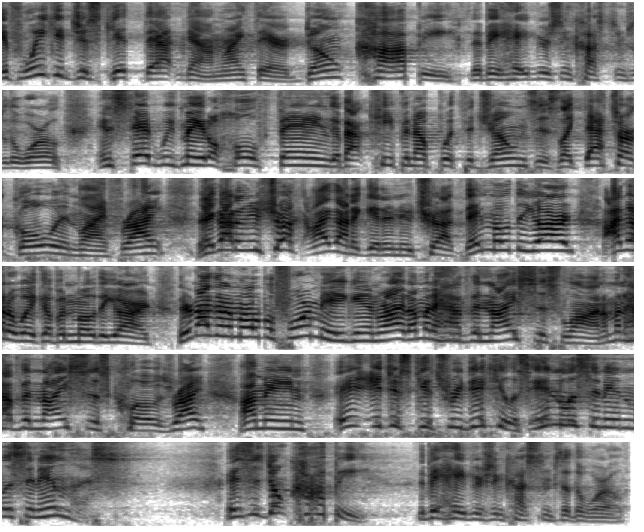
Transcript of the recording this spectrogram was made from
If we could just get that down right there, don't copy the behaviors and customs of the world. Instead, we've made a whole thing about keeping up with the Joneses. Like that's our goal in life, right? They got a new truck, I got to get a new truck. They mowed the yard, I got to wake up and mow the yard. They're not going to mow before me again, right? I'm going to have the nicest lawn. I'm going to have the nicest clothes, right? I mean, it, it just gets ridiculous. Endless and endless and endless. It says, don't copy the behaviors and customs of the world.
